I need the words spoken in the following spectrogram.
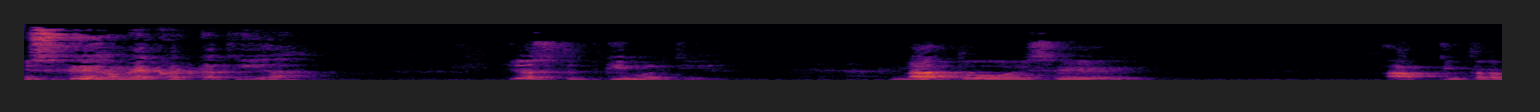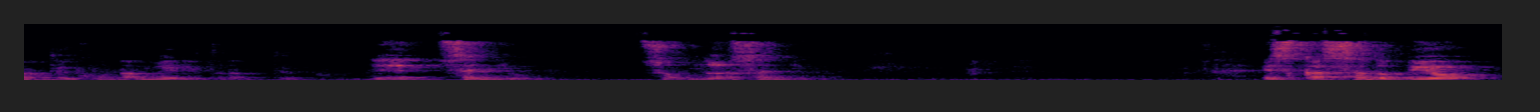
इसलिए हमें इकट्ठा किया। ये अस्तित्व की मर्ज़ी है। ना तो इसे आपकी तरफ़ देखो, ना मेरी तरफ़ देखो। ये संयोग, सुंदर संयोग। इसका सदुपयोग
